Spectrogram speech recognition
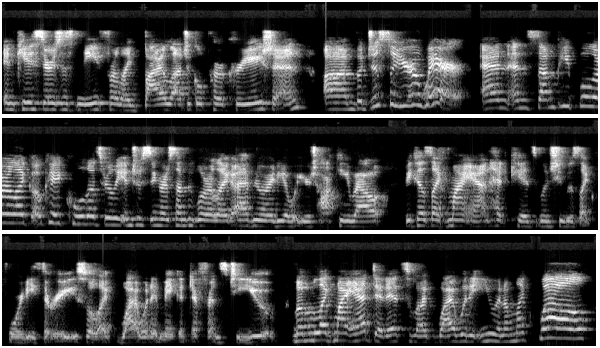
in case there's this need for like biological procreation. Um, but just so you're aware. And and some people are like, okay, cool, that's really interesting. Or some people are like, I have no idea what you're talking about because like my aunt had kids when she was like 43 so like why would it make a difference to you but like my aunt did it so like why wouldn't you and i'm like well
